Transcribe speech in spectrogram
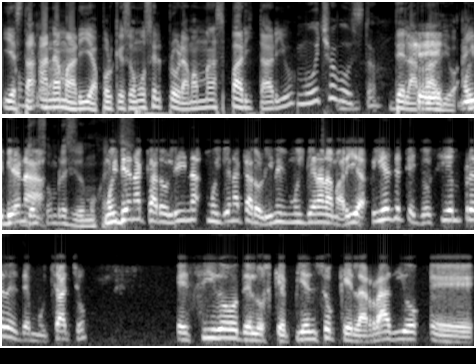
Y está ¿Cómo le Ana? María, porque somos el programa más paritario Mucho gusto. de la Sí, radio. muy Hay bien a- hombres y dos mujeres. Muy bien a Carolina, muy bien a Carolina y muy bien a Ana María. Fíjese que yo siempre desde muchacho he sido de los que pienso que la radio eh,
